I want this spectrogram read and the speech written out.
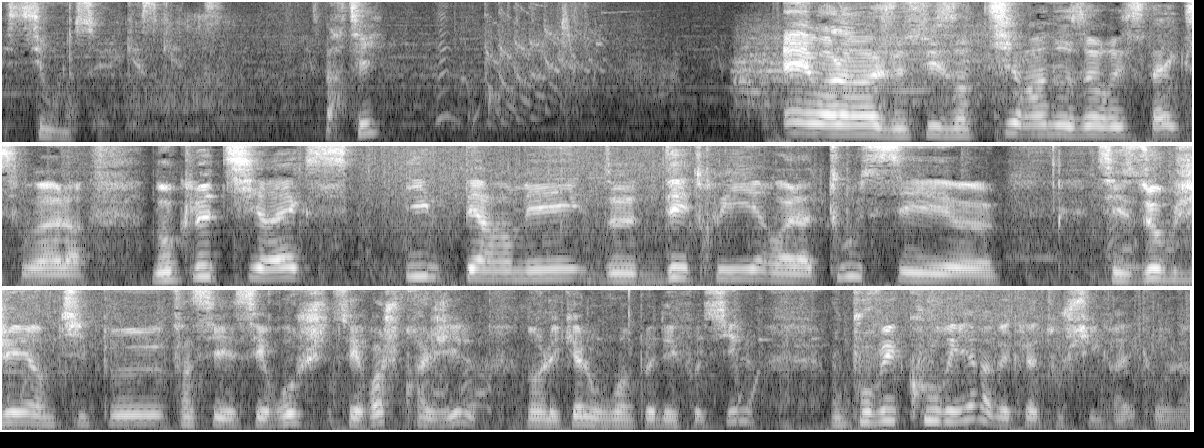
Et si on lançait la casquette? C'est parti et voilà, je suis un Tyrannosaurus Rex, voilà. Donc le T-Rex, il permet de détruire voilà, tous ces, euh, ces objets un petit peu, enfin ces, roches, ces roches fragiles dans lesquelles on voit un peu des fossiles. Vous pouvez courir avec la touche Y, voilà,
